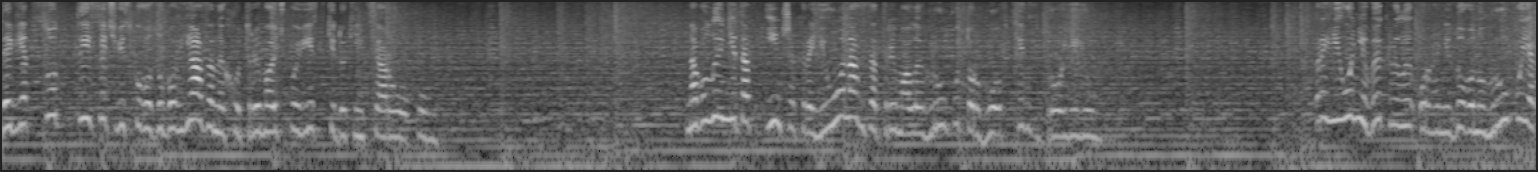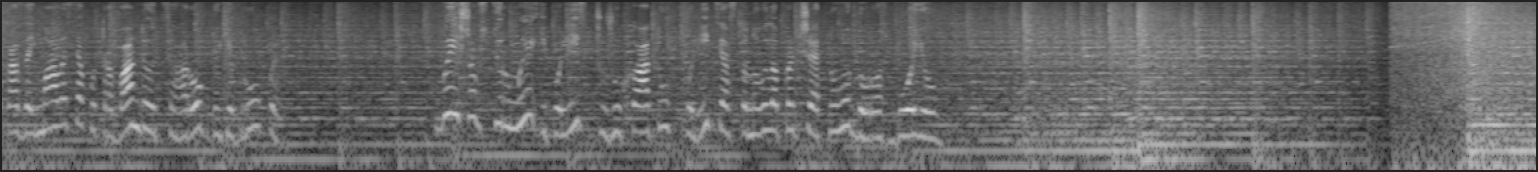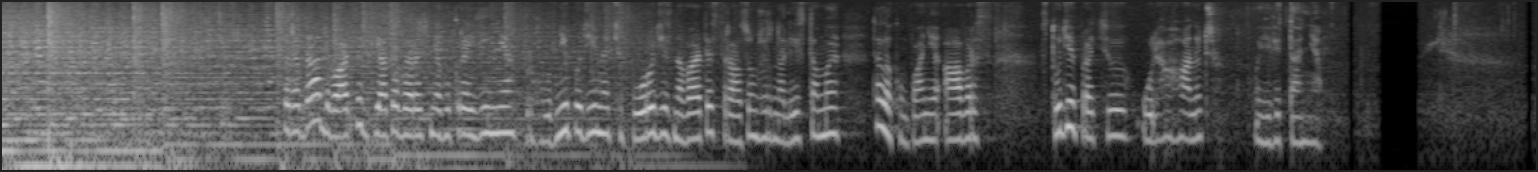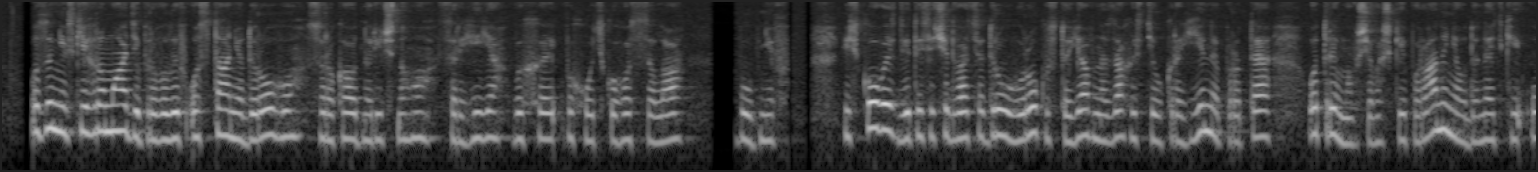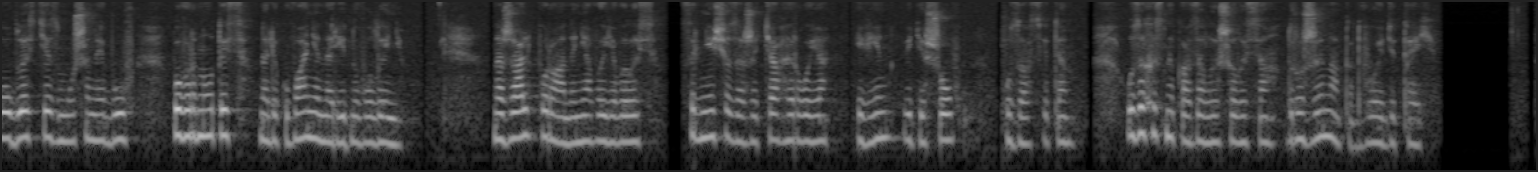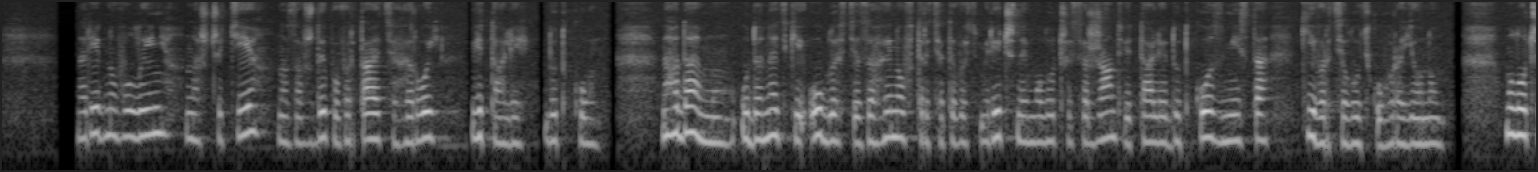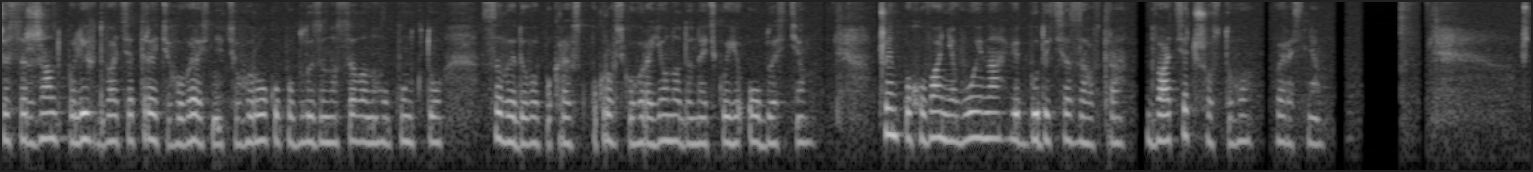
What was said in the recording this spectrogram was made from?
900 тисяч військовозобов'язаних отримають повістки до кінця року. На Волині та в інших регіонах затримали групу торговців зброєю. В регіоні викрили організовану групу, яка займалася контрабандою цигарок до Європи. Вийшов з тюрми і поліз в чужу хату. Поліція встановила причетного до розбою. Середа, 25 вересня в Україні. Про головні події на цю пору дізнавайтесь разом з журналістами телекомпанії Аверс. В студії працює Ольга Ганич. Мої вітання. У Зимнівській громаді провели в останню дорогу 41-річного Сергія Виходського з села Бубнів. Військовий з 2022 року стояв на захисті України, проте, отримавши важкі поранення у Донецькій області, змушений був повернутись на лікування на рідну Волинь. На жаль, поранення виявились сильніше за життя героя, і він відійшов у засвіти. У захисника залишилися дружина та двоє дітей. На рідну Волинь на щиті назавжди повертається герой Віталій Дудко. Нагадаємо, у Донецькій області загинув 38-річний молодший сержант Віталій Дудко з міста Ківерці Луцького району. Молодший сержант поліг 23 вересня цього року поблизу населеного пункту Селидово Покровського району Донецької області. Чин поховання воїна відбудеться завтра, 26 вересня.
